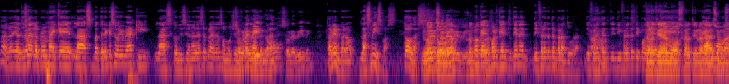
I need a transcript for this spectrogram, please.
Bueno, ya tú sabes, el problema es que las bacterias que sobreviven aquí, las condiciones de ese planeta son mucho diferentes. temperatura. no, sobreviven. Está bien, pero las mismas, todas. No todas. No porque, porque tú tienes diferentes temperaturas, diferentes, Ajá. di- diferentes tipos Tú de... no tienes de- atmósfera, tú tienes de una radiación más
